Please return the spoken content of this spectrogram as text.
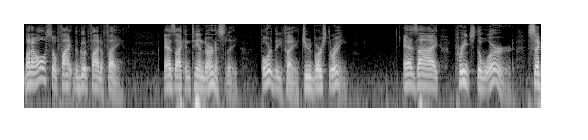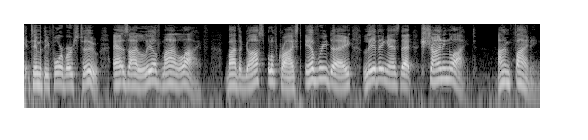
But I also fight the good fight of faith as I contend earnestly for thee faith, Jude verse 3. As I preach the Word, 2 Timothy 4 verse 2, as I live my life by the gospel of Christ every day, living as that shining light, I'm fighting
